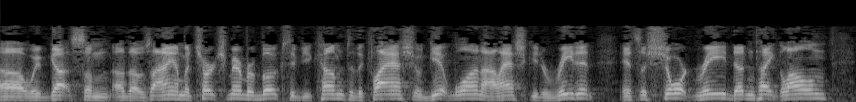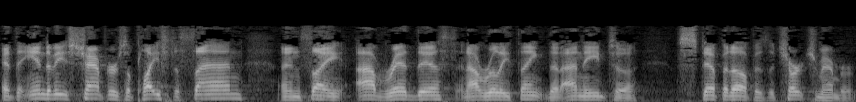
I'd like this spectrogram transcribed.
uh, we've got some of those I am a church member books. If you come to the class, you'll get one. I'll ask you to read it. It's a short read, doesn't take long. At the end of each chapter is a place to sign and say, I've read this and I really think that I need to step it up as a church member.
